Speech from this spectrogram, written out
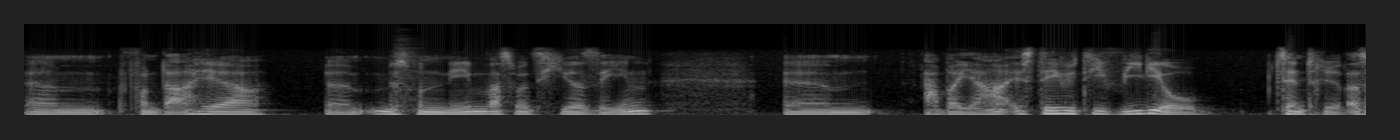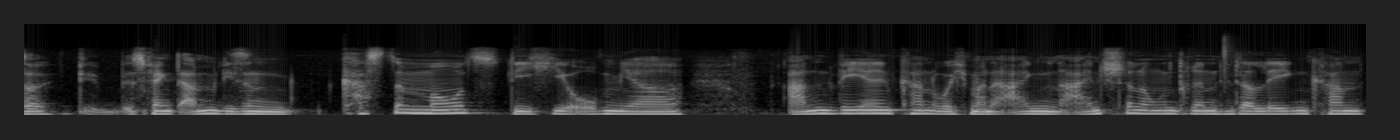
Ähm, von daher äh, müssen wir nehmen, was wir jetzt hier sehen. Ähm, aber ja, ist definitiv videozentriert. Also es fängt an mit diesen Custom Modes, die ich hier oben ja anwählen kann, wo ich meine eigenen Einstellungen drin hinterlegen kann.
